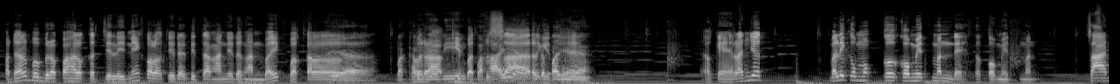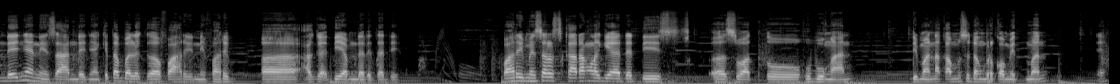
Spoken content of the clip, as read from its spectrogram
Padahal beberapa hal kecil ini kalau tidak ditangani dengan baik bakal Iya, bakal berakibat besar gitu ya. Oke, lanjut. Balik ke, ke komitmen deh, ke komitmen. Seandainya nih, seandainya kita balik ke Fahri nih. Fahri eh, agak diam dari tadi. Fahri misal sekarang lagi ada di eh, suatu hubungan di mana kamu sedang berkomitmen ya.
